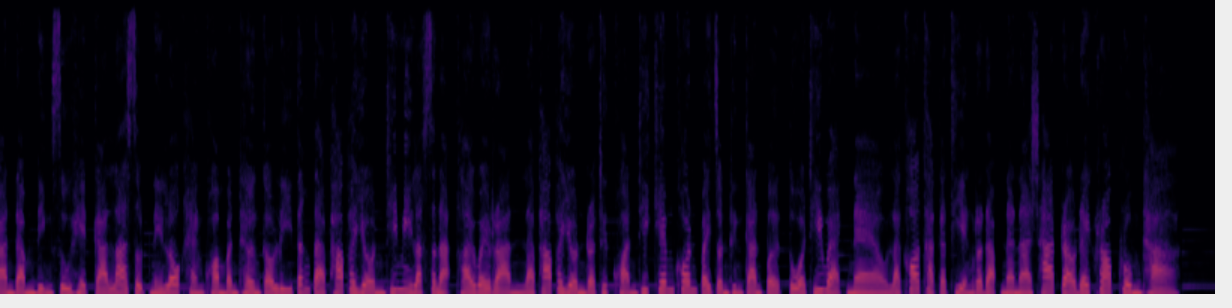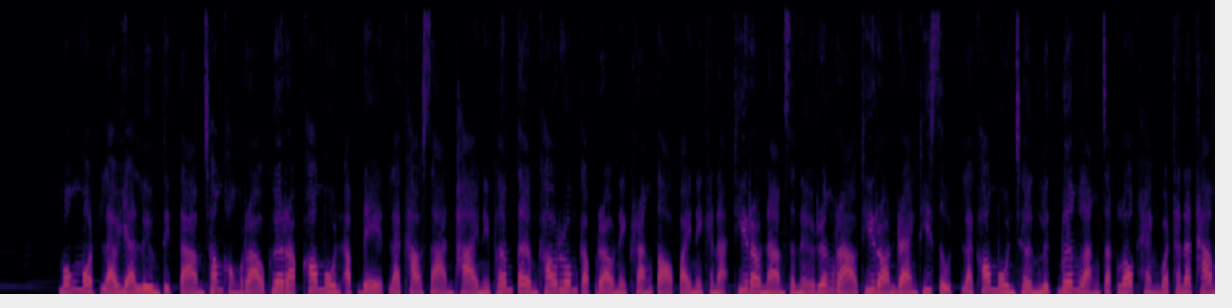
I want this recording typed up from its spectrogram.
การดำดิ่งสู่เหตุการณ์ล่าสุดในโลกแห่งความบันเทิงเกาหลีตั้งแต่ภาพยนตร์ที่มีลักษณะคล้ายไวรัน และภาพยนตร์ระทึกขวัญที่เข้มข้นไปจนถึงการเปิดตัวที่แหวกแนว และข้อถักกระเถียงระดับนานาชาติเราได้ครอบคลุมทา มงหมดแล้วอย่าลืมติดตามช่องของเราเพื่อรับข้อมูลอัปเดตและข่าวสารภายในเพิ่มเติมเข้าร่วมกับเราในครั้งต่อไปในขณะที่เรานำเสนอเรื่องราวที่ร้อนแรงที่สุด และข้อมูลเชิงลึกเบื้องหลังจากโลกแห่งวัฒนธรรม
